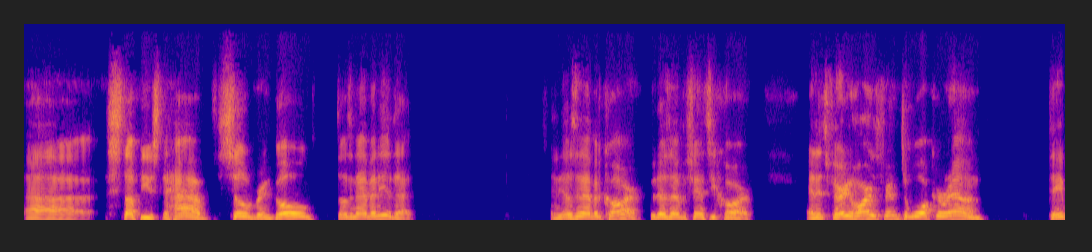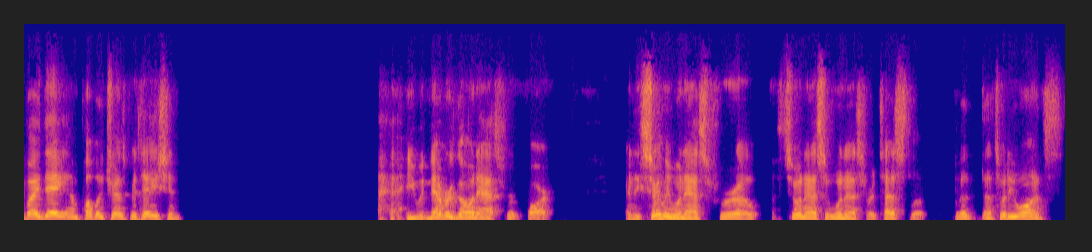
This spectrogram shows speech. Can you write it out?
uh, stuff he used to have, silver and gold. Doesn't have any of that and he doesn't have a car. He doesn't have a fancy car. And it's very hard for him to walk around day by day on public transportation. he would never go and ask for a car. And he certainly wouldn't ask for a certainly wouldn't ask for a Tesla, but that's what he wants.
